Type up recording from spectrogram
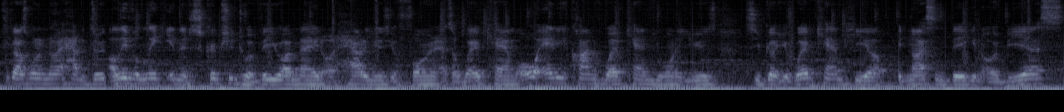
if you guys want to know how to do it I'll leave a link in the description to a video I made on how to use your phone as a webcam or any kind of webcam you want to use so you've got your webcam here it's nice and big in OBS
